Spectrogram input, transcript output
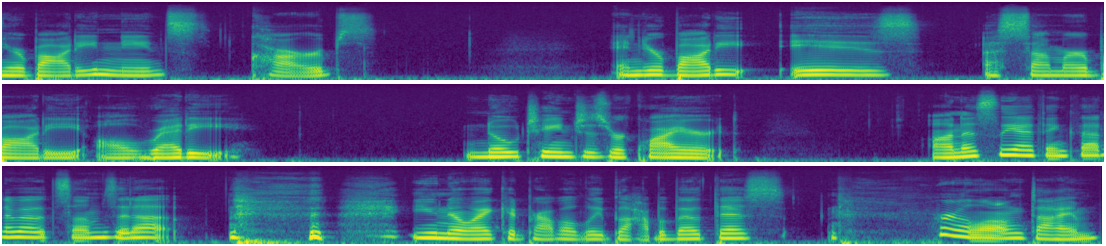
your body needs carbs, and your body is a summer body already. No changes required. Honestly, I think that about sums it up. you know, I could probably blab about this for a long time,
